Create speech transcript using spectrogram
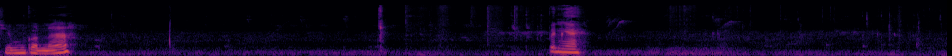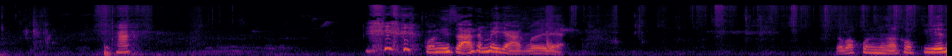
ชิมก่อนนะ เป็นไง ฮะ คนอีสานท่านไม่อยากเลยแหละแต่ว่าคนเหนือเขากิน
